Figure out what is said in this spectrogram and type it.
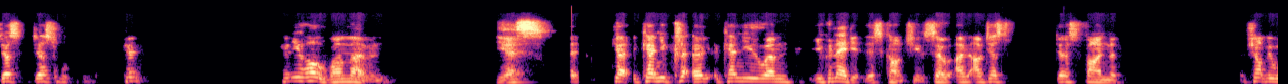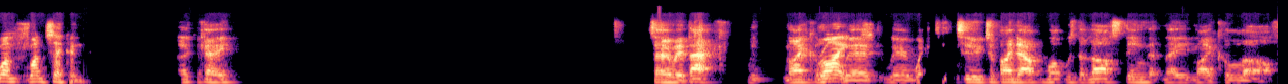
just, just can can you hold one moment? Yes. Can, can you uh, can you um you can edit this, can't you? So I, I'll just just find the. Shan't be one one second. Okay. So we're back with Michael. Right. We're, we're waiting to, to find out what was the last thing that made Michael laugh.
